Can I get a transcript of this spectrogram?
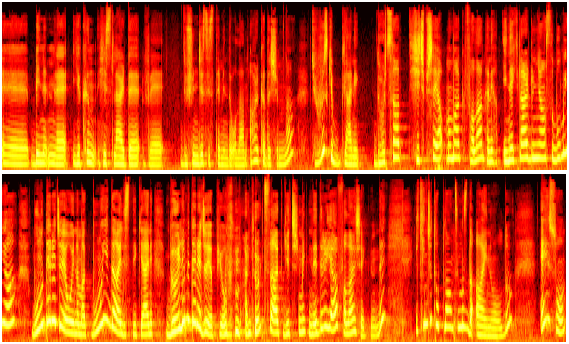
e, benimle yakın hislerde ve düşünce sisteminde olan arkadaşımla diyoruz ki yani 4 saat hiçbir şey yapmamak falan hani inekler dünyası bu mu ya? Bu mu dereceye oynamak? Bu mu idealistlik? Yani böyle mi derece yapıyor bunlar? 4 saat geçirmek nedir ya falan şeklinde. İkinci toplantımız da aynı oldu. En son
